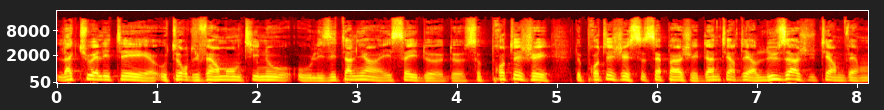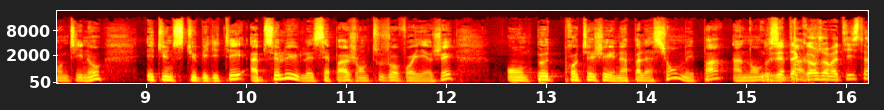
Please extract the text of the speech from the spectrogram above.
l'actualité autour du Vermontino, où les Italiens essayent de, de se protéger, de protéger ce cépage et d'interdire l'usage du terme Vermontino, est une stupidité absolue. Les cépages ont toujours voyagé. On peut protéger une appellation, mais pas un nom de Vous êtes cépage. d'accord, Jean-Baptiste?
